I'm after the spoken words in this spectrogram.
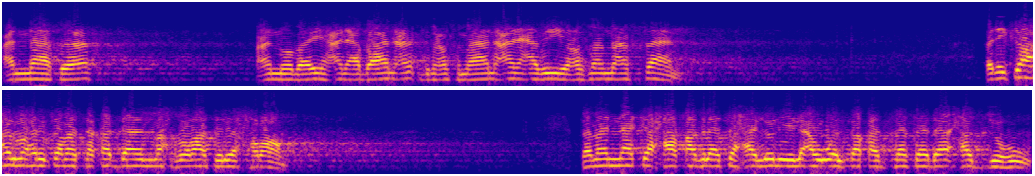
عن نافع عن نبيه عن أبان بن عثمان عن أبي عثمان بن عفان. فنكاح المحرم كما تقدم من محظورات الإحرام. فمن نكح قبل تحلله الأول فقد فسد حجه.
